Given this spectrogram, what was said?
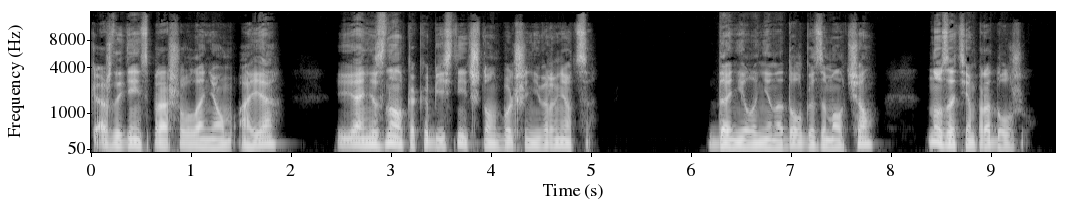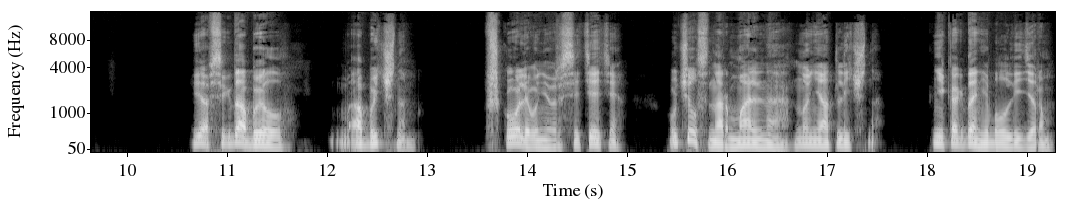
Каждый день спрашивал о нем, а я... Я не знал, как объяснить, что он больше не вернется. Данила ненадолго замолчал, но затем продолжил. Я всегда был обычным. В школе, в университете. Учился нормально, но не отлично. Никогда не был лидером.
